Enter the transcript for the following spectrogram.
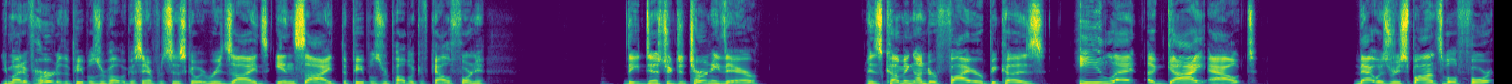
you might have heard of the People's Republic of San Francisco. It resides inside the People's Republic of California. The district attorney there is coming under fire because he let a guy out that was responsible for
